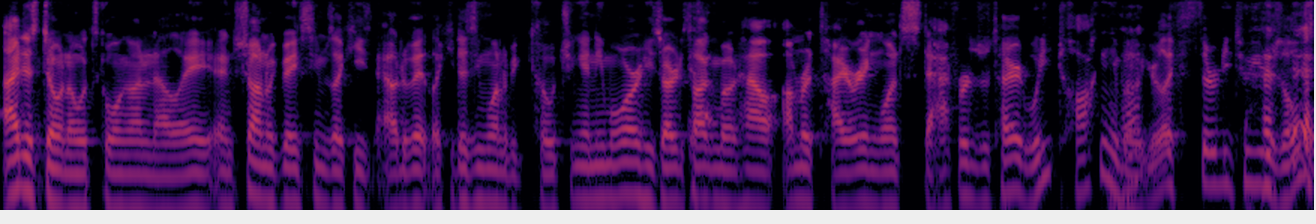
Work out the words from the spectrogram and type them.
I just don't know what's going on in LA. And Sean McVay seems like he's out of it. Like he doesn't want to be coaching anymore. He's already talking about how I'm retiring once Stafford's retired. What are you talking about? Mhm. You're like 32 years old.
